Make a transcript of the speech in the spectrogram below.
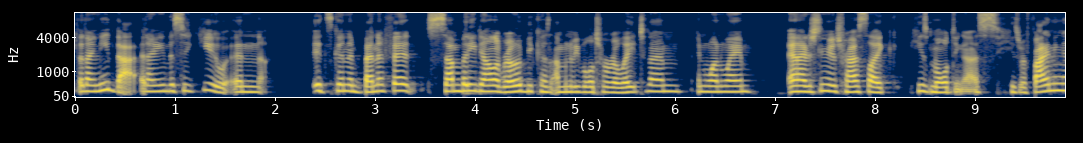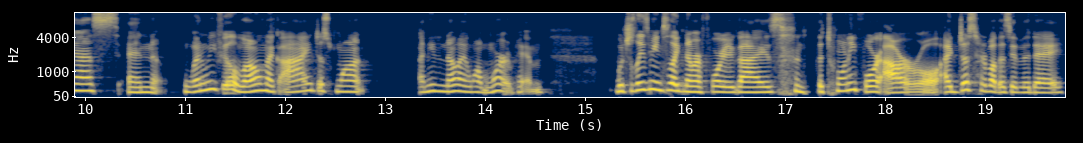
then I need that and I need to seek you. And it's going to benefit somebody down the road because I'm going to be able to relate to them in one way. And I just need to trust like he's molding us, he's refining us. And when we feel alone, like I just want, I need to know I want more of him. Which leads me to like number four, you guys, the 24 hour rule. I just heard about this the other day.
